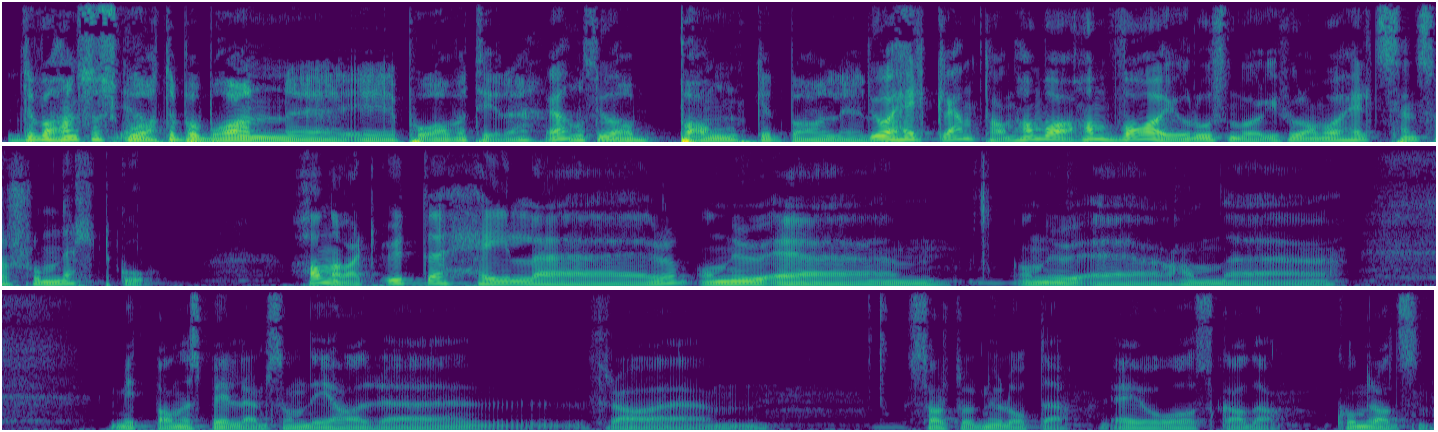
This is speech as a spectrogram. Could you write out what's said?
Det var han som skårte på Brann på overtid. Ja, han som bare banket ballen inn. Du har helt glemt han. Han var, han var jo Rosenborg i fjor. Han var helt sensasjonelt god. Han har vært ute hele Og nå er, er han midtbanespilleren som de har eh, fra eh, Sarpsborg 08, er jo òg skada. Konradsen.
